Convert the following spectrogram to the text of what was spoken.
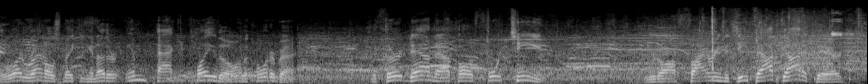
Roy Reynolds making another impact play, though, on the quarterback. The third down now called 14. Rudolph firing the deep out, got it there.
